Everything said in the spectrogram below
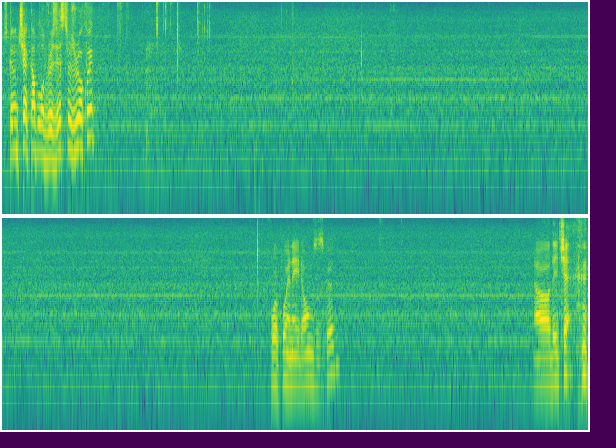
Just gonna check a couple of resistors real quick. Four point eight ohms is good. Oh, they check.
